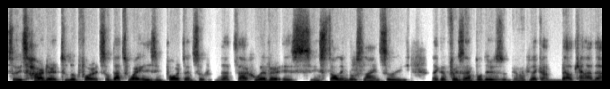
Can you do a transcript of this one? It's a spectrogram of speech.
So it's harder to look for it. So that's why it is important so that uh, whoever is installing those lines, so like uh, for example, there's like a Bell Canada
